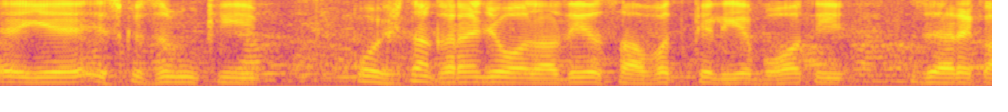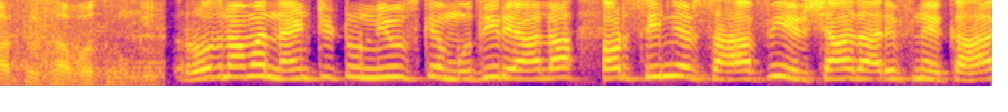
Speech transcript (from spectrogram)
یہ اس قسم کی کوشش نہ کریں جو آزادی صحافت کے لیے بہت ہی زہر قاتل ثابت ہوگی روزنامہ نائنٹی ٹو نیوز کے مدیر اعلیٰ اور سینئر صحافی ارشاد عارف نے کہا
